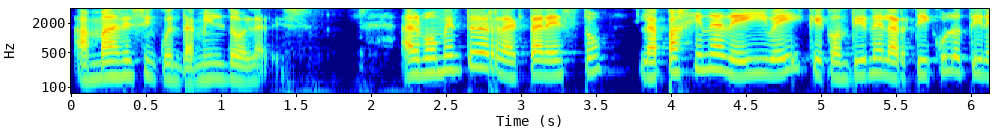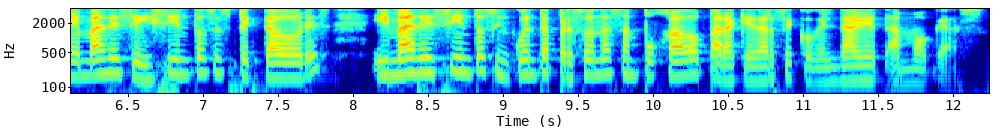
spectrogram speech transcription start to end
a más de 50 mil dólares. Al momento de redactar esto, la página de eBay que contiene el artículo tiene más de 600 espectadores y más de 150 personas han pujado para quedarse con el nugget Among Us.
